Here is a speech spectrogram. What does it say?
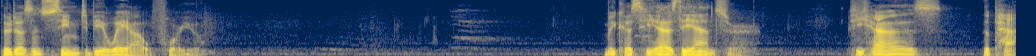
there doesn't seem to be a way out for you. Because He has the answer, He has the path.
